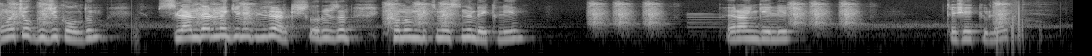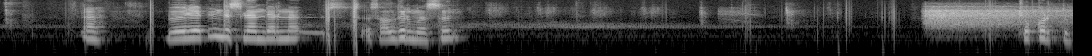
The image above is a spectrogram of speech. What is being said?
Ona çok gıcık oldum. Slender'ına gelebilir arkadaşlar. O yüzden kanın bitmesini bekleyeyim. Her an gelir. Teşekkürler. Heh. Böyle yapayım da Slender'ına s- saldırmasın. Çok korktum.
